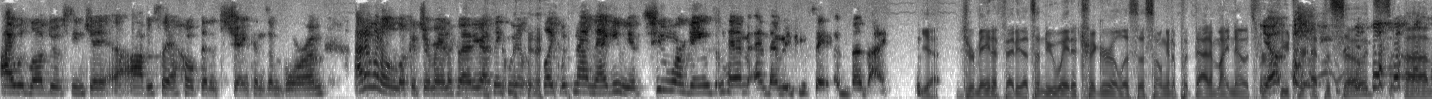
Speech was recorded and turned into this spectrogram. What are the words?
I would love to have seen. Jen- obviously, I hope that it's Jenkins and Borom. I don't want to look at Jermaine Fetty. I think we like with Matt Nagy, we have two more games of him, and then we can say bye bye. Yeah, Jermaine Affetti. That's a new way to trigger Alyssa, so I'm going to put that in my notes for Yep. future episodes. um,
